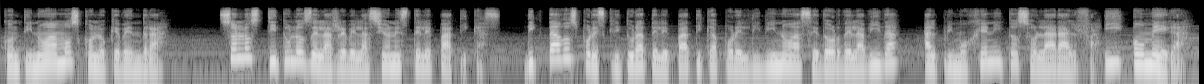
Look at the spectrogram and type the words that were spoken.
Continuamos con lo que vendrá son los títulos de las revelaciones telepáticas, dictados por escritura telepática por el divino hacedor de la vida, al primogénito solar Alfa y Omega.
